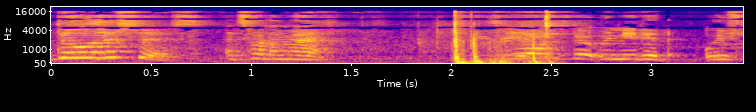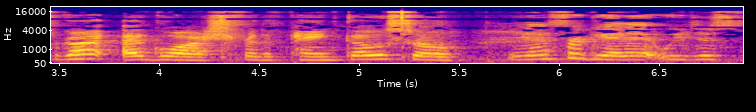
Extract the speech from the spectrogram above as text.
Delicious. That's what I meant. We realized that we needed we forgot egg wash for the panko, so We didn't forget it. We just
